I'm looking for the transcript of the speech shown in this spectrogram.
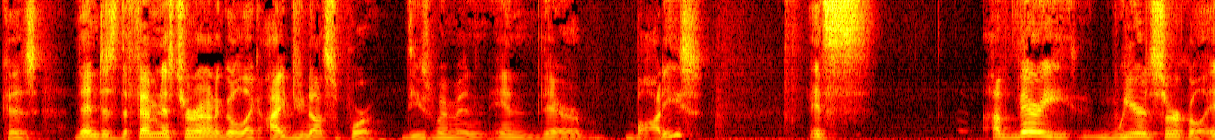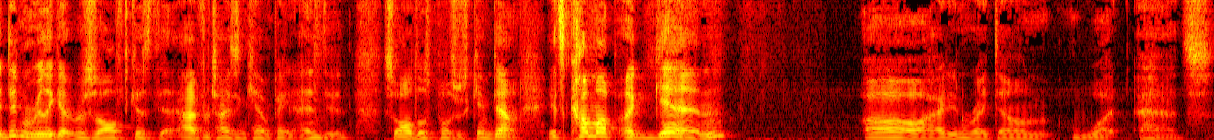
because then does the feminist turn around and go like, I do not support these women in their bodies? It's a very weird circle. It didn't really get resolved because the advertising campaign ended, so all those posters came down. It's come up again. Oh, I didn't write down what ads.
